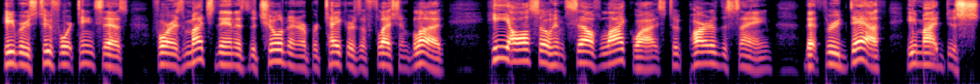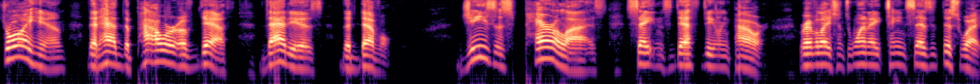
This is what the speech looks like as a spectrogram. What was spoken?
Hebrews 2:14 says, "For as much then as the children are partakers of flesh and blood, he also himself likewise took part of the same, that through death he might destroy him that had the power of death, that is, the devil." Jesus paralyzed Satan's death-dealing power. Revelations 1:18 says it this way:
